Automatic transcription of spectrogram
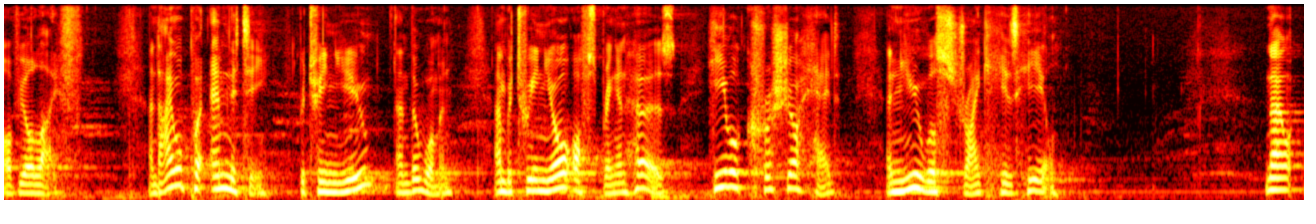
of your life. And I will put enmity between you and the woman, and between your offspring and hers. He will crush your head, and you will strike his heel. Now,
